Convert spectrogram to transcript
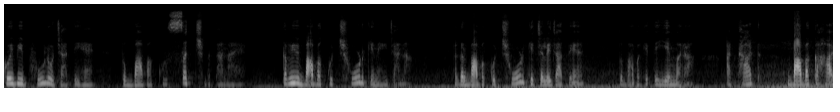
कोई भी भूल हो जाती है तो बाबा को सच बताना है। कभी भी बाबा को छोड़ के नहीं जाना। अगर बाबा को छोड़ के चले जाते हैं तो बाबा कहते ये मरा। अर्थात बाबा का हाथ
